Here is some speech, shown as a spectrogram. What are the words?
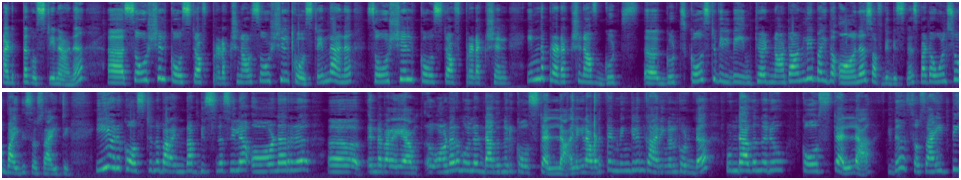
അടുത്ത ക്വസ്റ്റ്യൻ ആണ്. Social cost of production or social cost എന്താണ് social cost of production in the production of goods goods cost will be incurred not only by the owners of the business but also by the society ഈ ഒരു കോസ്റ്റ് എന്ന് പറയുന്നത് ബിസിനസ്സിലെ ഓണർ എന്താ പറയുക ഓണർ മൂലം ഉണ്ടാകുന്ന ഒരു കോസ്റ്റ് അല്ല. അല്ലെങ്കിൽ അവിടുത്തെ എന്തെങ്കിലും കാര്യങ്ങൾ കൊണ്ട് ഉണ്ടാകുന്ന ഒരു കോസ്റ്റ് അല്ല. ഇത് സൊസൈറ്റി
